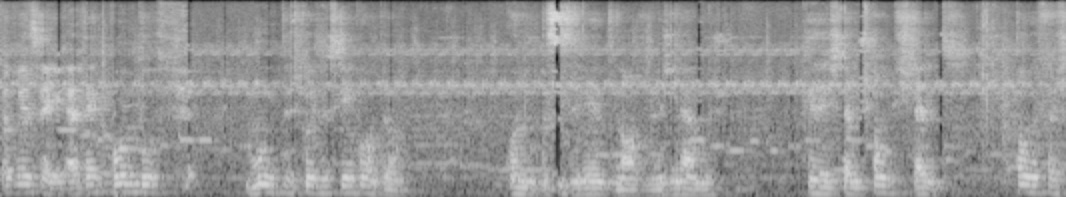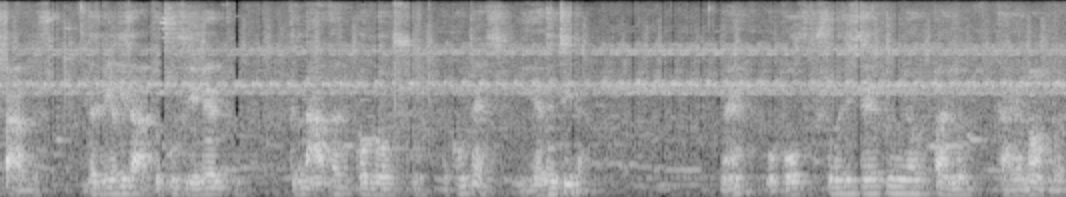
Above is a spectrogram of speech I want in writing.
Eu pensei, até que ponto muitas coisas se encontram quando precisamente nós imaginamos que estamos tão distantes, tão afastados da realidade do sofrimento que nada connosco acontece. E é mentira. Né? O povo costuma dizer que o melhor pano cai a nódoa.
